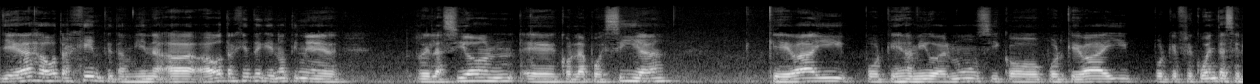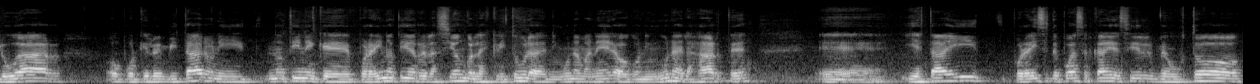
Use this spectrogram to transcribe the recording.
llegás a otra gente también, a, a otra gente que no tiene relación eh, con la poesía, que va ahí porque es amigo del músico, porque va ahí porque frecuenta ese lugar, o porque lo invitaron y no tiene que, por ahí no tiene relación con la escritura de ninguna manera o con ninguna de las artes, eh, y está ahí, por ahí se te puede acercar y decir, me gustó,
